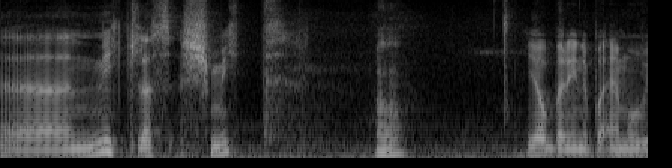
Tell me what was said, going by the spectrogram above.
Eh, Niklas Schmidt Ja. jobbar inne på MOV.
